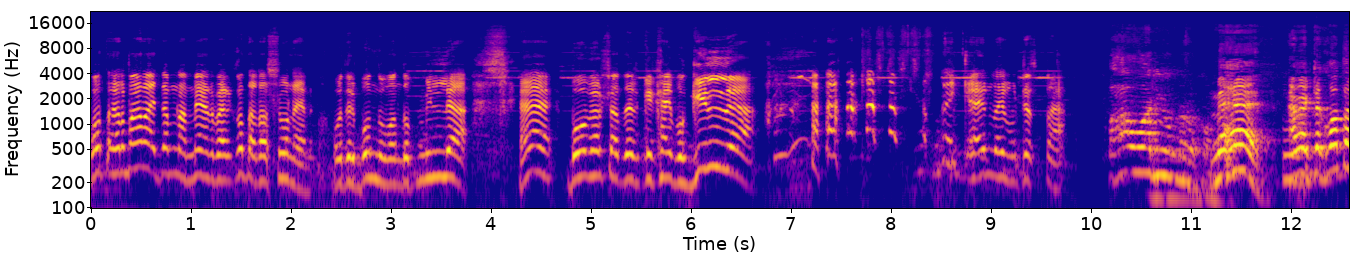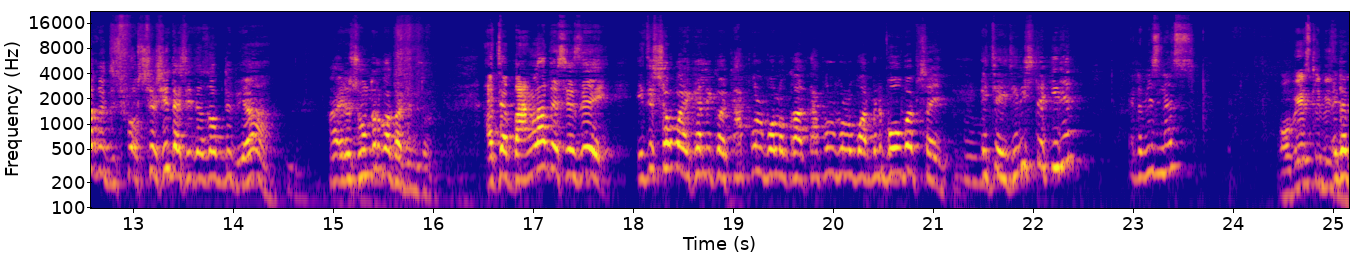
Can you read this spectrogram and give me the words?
কথা আর বাড়াইতাম না মেয়ের ভাইয়ের কথাটা শোনেন। ওদের বন্ধু বান্ধব মিল্লা হ্যাঁ বউ ব্যবসাদেরকে খাইবো গিল্লা। দেখেন ভাই মেহের আমি একটা কথা কইছি সিধা সিধা জব দিবি হ্যাঁ? হ্যাঁ, এটা সুন্দর কথা কিন্তু। আচ্ছা বাংলাদেশে যে এই যে সবাই খালি কয় কাপড় বলো কাপড় বলো মানে বউ ব্যবসায়ী এই যে এই জিনিসটা কি রে? এটা বিজনেস অবভিয়াসলি এটা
